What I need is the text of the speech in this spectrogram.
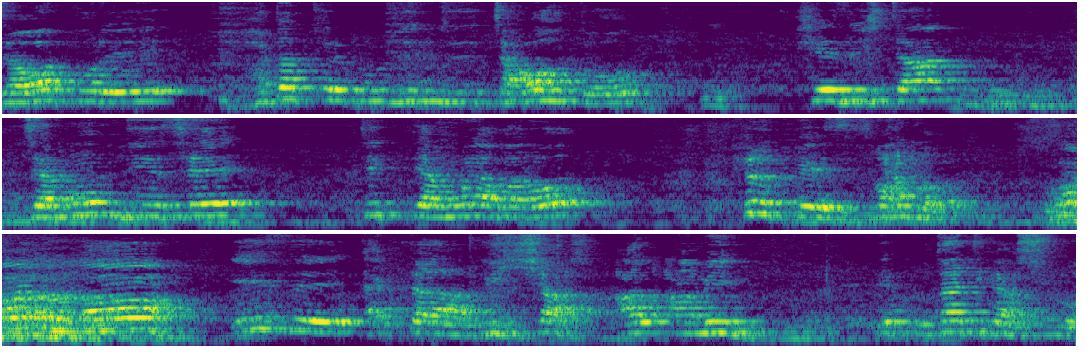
যাওয়ার পরে হঠাৎ করে কোনো দিন যদি চাওয়া হতো সেই জিনিসটা যেমন দিয়েছে ঠিক তেমনই আবারও ফেরত পেয়েছে। এই যে একটা বিশ্বাস আল আমিন এ কোথায় থেকে আসলো?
